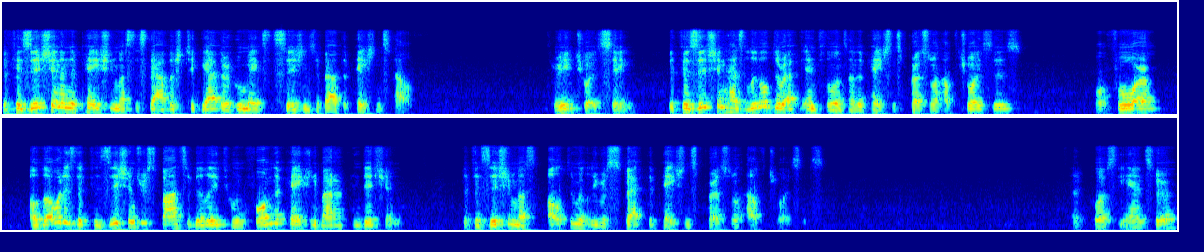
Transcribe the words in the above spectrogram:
the physician and the patient must establish together who makes decisions about the patient's health. Three, choice C, the physician has little direct influence on the patient's personal health choices. Or four, Although it is the physician's responsibility to inform the patient about her condition, the physician must ultimately respect the patient's personal health choices. And of course, the answer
